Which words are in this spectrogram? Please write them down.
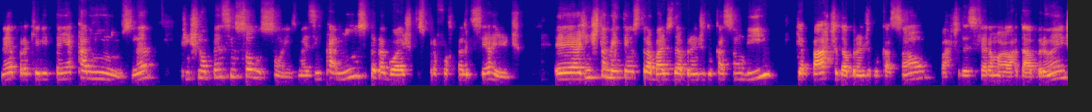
né, para que ele tenha caminhos. Né? A gente não pensa em soluções, mas em caminhos pedagógicos para fortalecer a rede. É, a gente também tem os trabalhos da Brand Educação Rio, que é parte da Brand Educação, parte da esfera maior da Brand.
